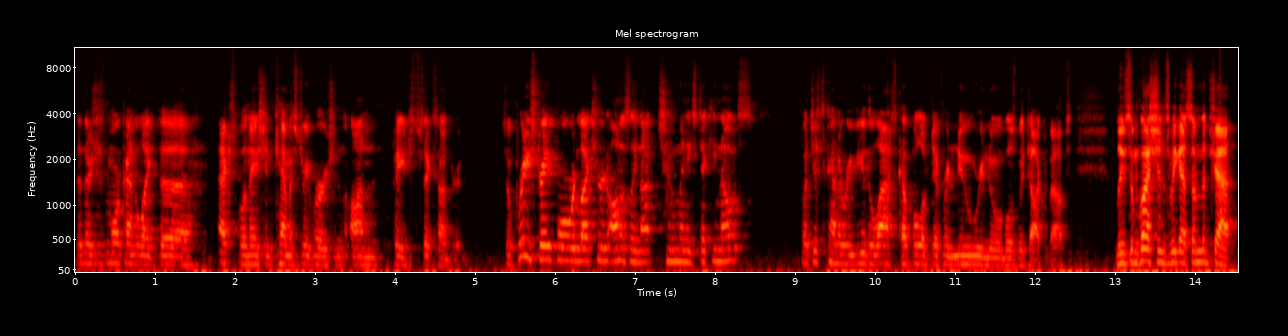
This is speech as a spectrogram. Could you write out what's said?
Then there's just more kind of like the explanation chemistry version on page 600. So pretty straightforward lecture, and honestly not too many sticky notes, but just to kind of review the last couple of different new renewables we talked about. Leave some questions. We got some in the chat.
